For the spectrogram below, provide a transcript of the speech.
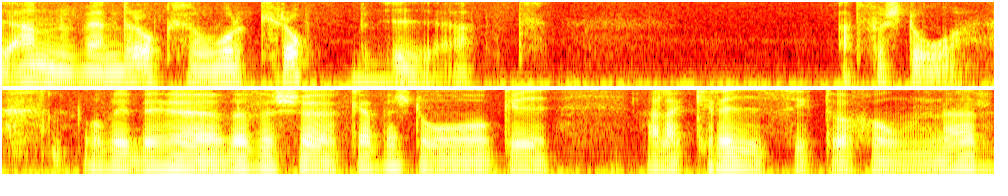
vi använder också vår kropp i att, att förstå. Och vi behöver försöka förstå och i alla krissituationer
